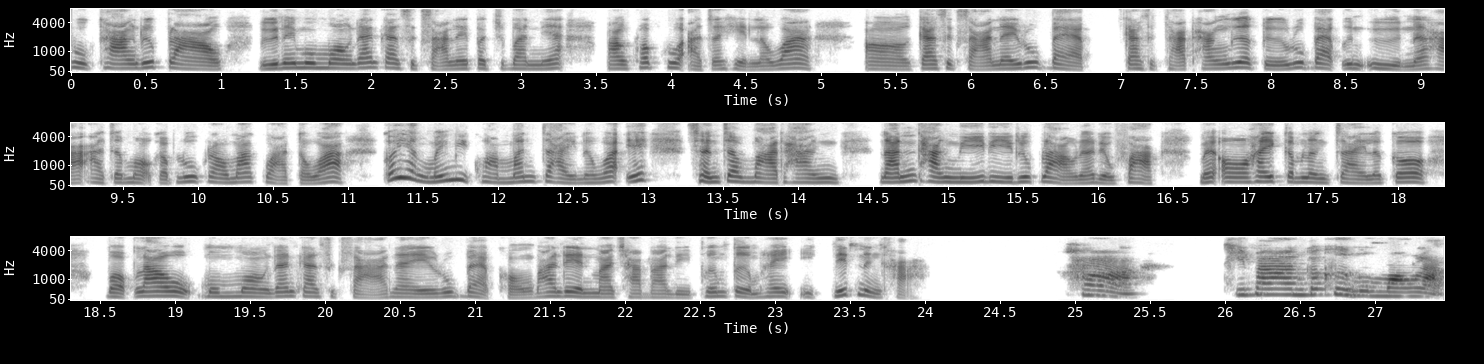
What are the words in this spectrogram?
ถูกทางหรือเปล่า หรือในมุมมองด้านการศึกษาในปัจจุบันเนี้ยบางครอบครัวอาจจะเห็นแล้วว่าการศึกษาในรูปแบบการศึกษาทางเลือกหรือรูปแบบอื่น ๆนะคะ อาจจะเหมาะกับลูกเรามากกว่า แต่ว่า ก็ยังไม่มีความมั่นใจนะว่า เอ๊ะ ฉันจะมาทางนั้นทางนี้ดีหรือเปล่านะเดี๋ยวฝากแม่อ้อให้กำลังใจแล้วก็บอกเล่ามุมมองด้านการศึกษาในรูปแบบของบ้านเรียนมาชาบาลีเพิ่มเติมให้อีกนิดหนึ่งค่ะ ค่ะ ที่บ้านก็คือมุมมองหลัก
